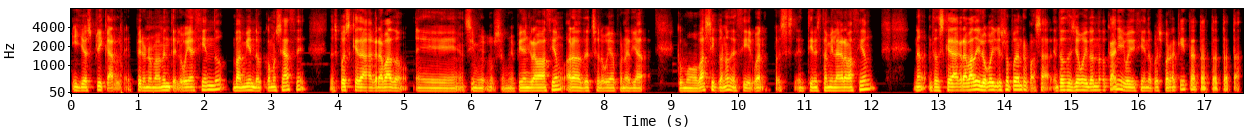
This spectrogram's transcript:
y yo explicarle. Pero normalmente lo voy haciendo, van viendo cómo se hace, después queda grabado, eh, si, me, piden grabación, ahora de hecho lo voy a poner ya como básico, ¿no? Decir, bueno, pues eh, tienes también la grabación. ¿no? Entonces queda grabado y luego ellos lo pueden repasar. Entonces yo voy dando caña y voy diciendo, pues por aquí, ta, ta, ta, ta, ta.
